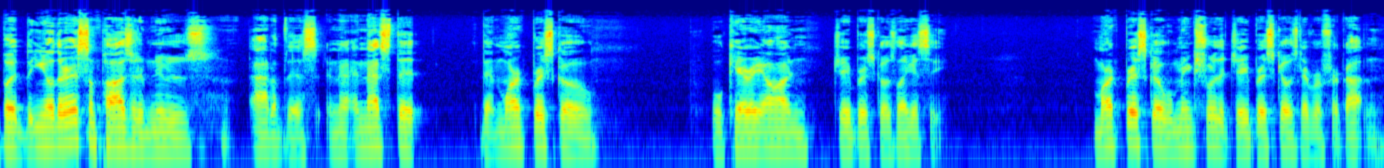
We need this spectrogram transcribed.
but you know there is some positive news out of this, and and that's that that Mark Briscoe will carry on Jay Briscoe's legacy. Mark Briscoe will make sure that Jay Briscoe is never forgotten.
